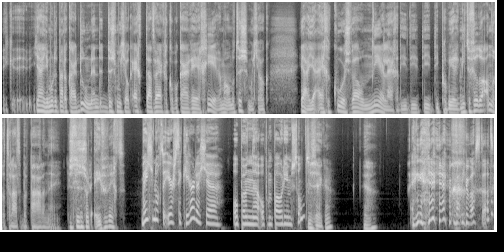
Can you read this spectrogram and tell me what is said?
ik, eh, ja, je moet het met elkaar doen. En dus moet je ook echt daadwerkelijk op elkaar reageren. Maar ondertussen moet je ook ja, je eigen koers wel neerleggen. Die, die, die, die probeer ik niet te veel door anderen te laten bepalen. Nee. Dus het is een soort evenwicht. Weet je nog de eerste keer dat je op een, uh, op een podium stond? Jazeker. Ja. Wanneer was dat?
